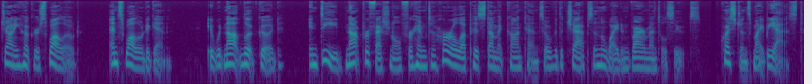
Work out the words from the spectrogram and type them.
Johnny Hooker swallowed, and swallowed again. It would not look good, Indeed, not professional for him to hurl up his stomach contents over the chaps in the white environmental suits. Questions might be asked.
